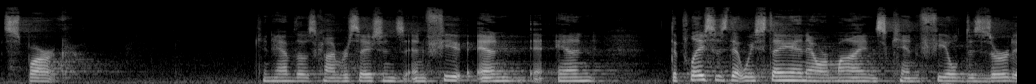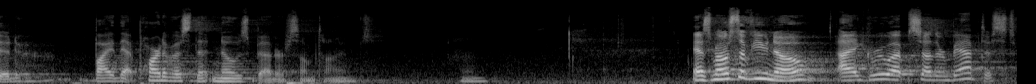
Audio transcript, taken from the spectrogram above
spark, can have those conversations and feel, and and the places that we stay in our minds can feel deserted by that part of us that knows better sometimes. Um, as most of you know, I grew up Southern Baptist.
